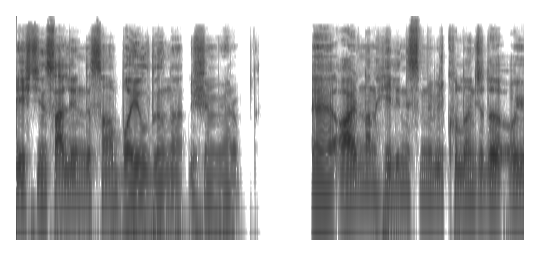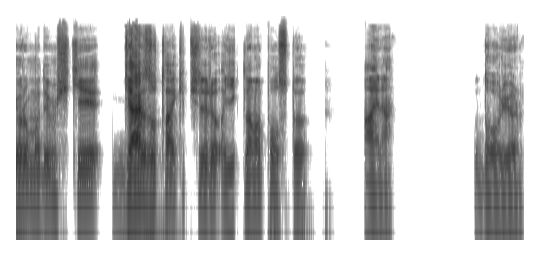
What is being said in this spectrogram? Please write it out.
eşcinsellerin de sana bayıldığını düşünmüyorum. E, ardından Helin isimli bir kullanıcı da o yoruma demiş ki Gerzo takipçileri ayıklama postu. Aynen. Doğru yorum.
